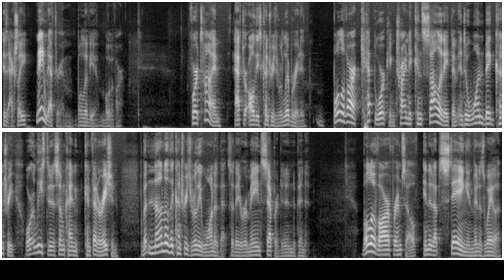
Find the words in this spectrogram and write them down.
is actually named after him, Bolivia, Bolivar. For a time, after all these countries were liberated, Bolivar kept working, trying to consolidate them into one big country, or at least into some kind of confederation. But none of the countries really wanted that, so they remained separate and independent. Bolivar, for himself, ended up staying in Venezuela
